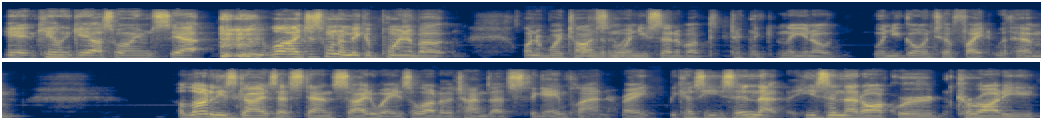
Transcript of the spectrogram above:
Yeah, Kalinn Khaos Williams. Yeah. well, I just want to make a point about Wonderboy Thompson Wonderboy. when you said about the technical, you know, when you go into a fight with him. A lot of these guys that stand sideways, a lot of the time that's the game plan, right? Because he's in that he's in that awkward karate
